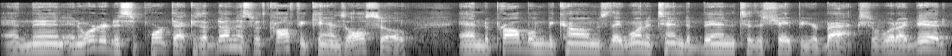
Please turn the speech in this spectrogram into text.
And then, in order to support that, because I've done this with coffee cans also and the problem becomes they want to tend to bend to the shape of your back. So what I did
